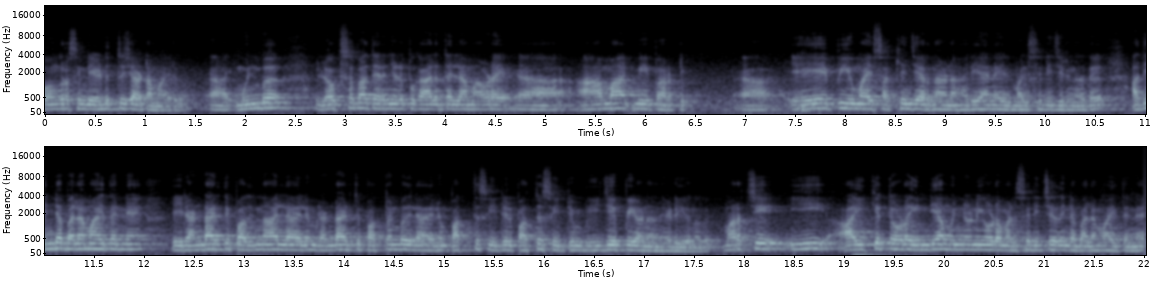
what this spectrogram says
കോൺഗ്രസിന്റെ എടുത്തുചാട്ടമായിരുന്നു. മുൻപ് ലോക്സഭാ തെരഞ്ഞെടുപ്പ് കാലത്തെല്ലാം അവിടെ Aam Aadmi party A A പിയുമായി സഖ്യം ചേർന്നാണ് ഹരിയാനയിൽ മത്സരിച്ചിരുന്നത്. അതിന്റെ ഫലമായി തന്നെ ഈ രണ്ടായിരത്തി പതിനാലിലായാലും രണ്ടായിരത്തി പത്തൊൻപതിലായാലും പത്ത് സീറ്റിൽ പത്ത് സീറ്റും ബി ജെ പിയാണ് നേടിയിരുന്നത്. മറിച്ച് ഈ ഐക്യത്തോടെ ഇന്ത്യ മുന്നണിയോട് മത്സരിച്ചതിന്റെ ഫലമായി തന്നെ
